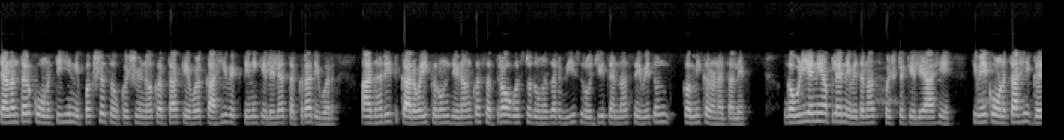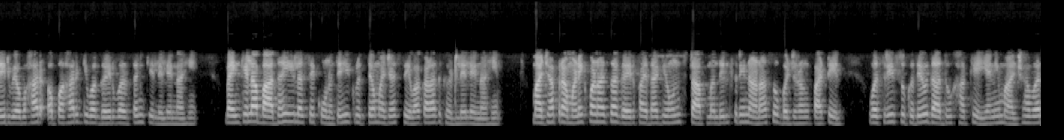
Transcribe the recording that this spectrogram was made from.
त्यानंतर कोणतीही निपक्ष चौकशी न करता केवळ काही व्यक्तींनी केलेल्या तक्रारीवर आधारित कारवाई करून दिनांक सतरा ऑगस्ट दोन हजार वीस रोजी त्यांना सेवेतून कमी करण्यात आले. गवळी यांनी आपल्या निवेदनात स्पष्ट केले आहे की मी कोणताही गैरव्यवहार अपहार किंवा गैरवर्तन केलेले नाही. बँकेला बाधा येईल असे कोणतेही कृत्य माझ्या सेवा काळात घडलेले नाही. माझ्या प्रामाणिकपणाचा गैरफायदा घेऊन स्टाफमधील श्री नानासो बजरंग पाटील व श्री सुखदेव दादू हाके यांनी माझ्यावर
